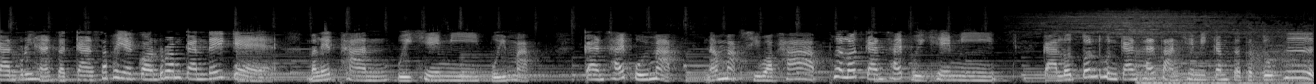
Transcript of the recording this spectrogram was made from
การบริหารจัดการทรัพยากรร่วมกันได้แก่ เมล็ดพันธุ์ ปุ๋ยเคมี ปุ๋ยหมัก การใช้ปุ๋ยหมัก น้ำหมักชีวภาพ เพื่อลดการใช้ปุ๋ยเคมี การลดต้นทุนการใช้สารเคมีกำจัดศัตรูพืช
